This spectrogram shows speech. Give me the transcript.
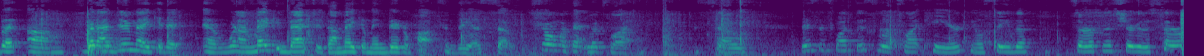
but um, but I do make it at uh, when I'm making batches. I make them in bigger pots than this. So Show what that looks like. so this is what this looks like here. You'll see the syrup and the sugar. The syrup,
